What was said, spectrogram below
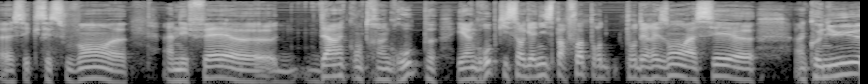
euh, c'est que c'est souvent euh, un effet euh, d'un contre un groupe et un groupe qui s'organise parfois pour pour des raisons assez inconnues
